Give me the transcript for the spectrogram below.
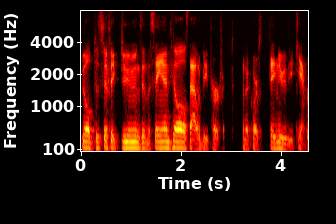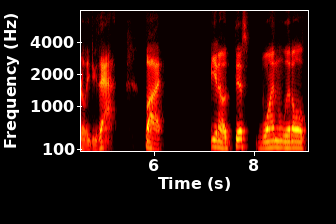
build Pacific dunes in the sand hills, that would be perfect. And of course, they knew that you can't really do that. But, you know, this one little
